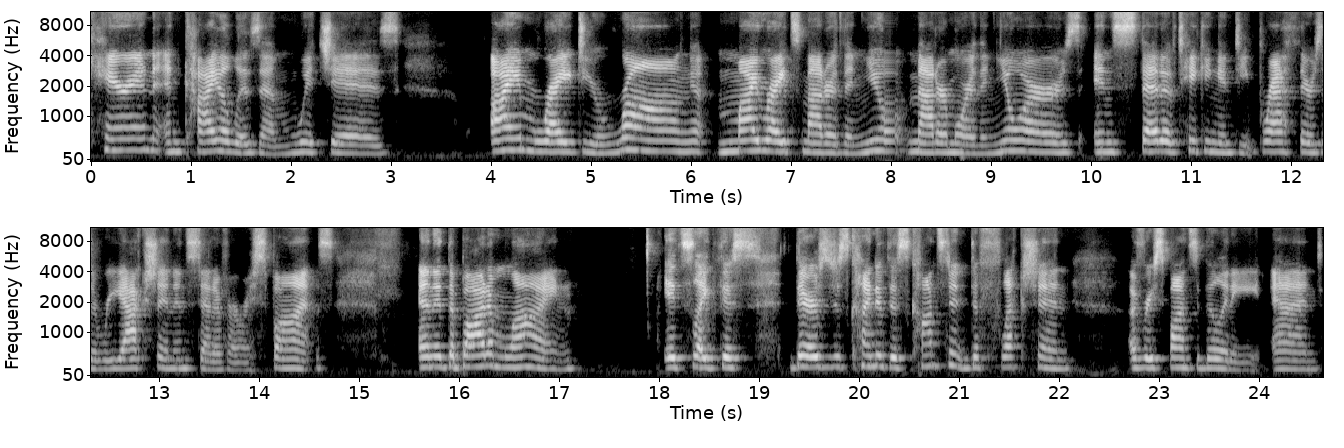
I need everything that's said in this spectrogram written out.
Karen and Kyleism, which is I'm right, you're wrong. My rights matter than you matter more than yours. Instead of taking a deep breath, there's a reaction instead of a response. And at the bottom line, it's like this there's just kind of this constant deflection of responsibility and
